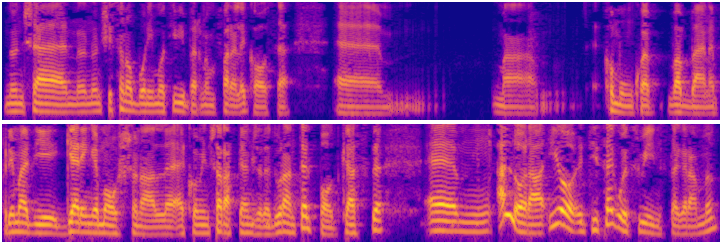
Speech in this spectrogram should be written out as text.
non c'è, non, non ci sono buoni motivi per non fare le cose. Ehm, ma comunque va bene. Prima di getting emotional e cominciare a piangere durante il podcast, ehm, allora io ti seguo su Instagram.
